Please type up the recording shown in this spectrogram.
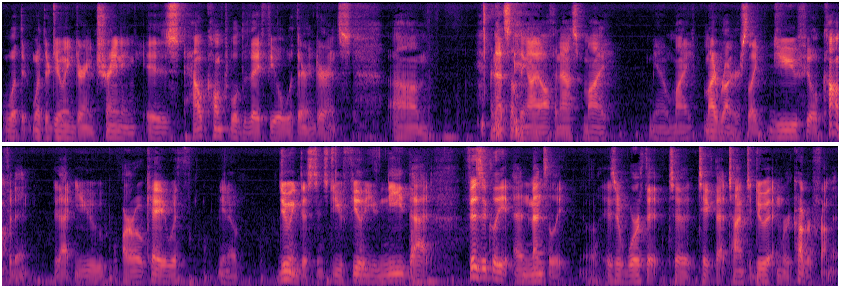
what they're, what they're doing during training, is how comfortable do they feel with their endurance? Um, and that's something I often ask my, you know, my my runners. Like, do you feel confident that you are okay with, you know, doing distance? Do you feel you need that physically and mentally? Is it worth it to take that time to do it and recover from it?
